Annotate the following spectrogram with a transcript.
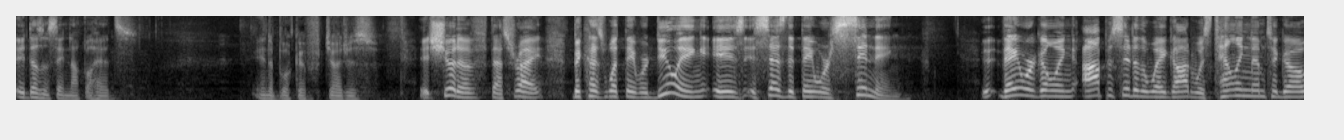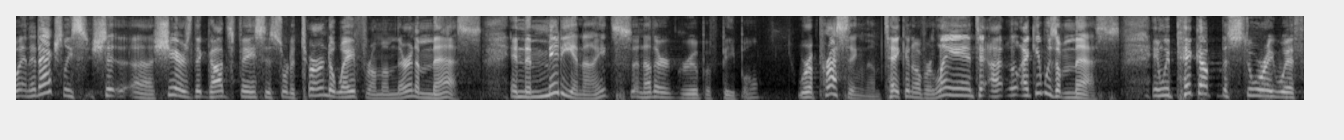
it doesn't say knuckleheads in the book of Judges. It should have, that's right, because what they were doing is it says that they were sinning. They were going opposite of the way God was telling them to go, and it actually sh- uh, shares that God's face is sort of turned away from them. They're in a mess. And the Midianites, another group of people, were oppressing them, taking over land. Uh, like it was a mess. And we pick up the story with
